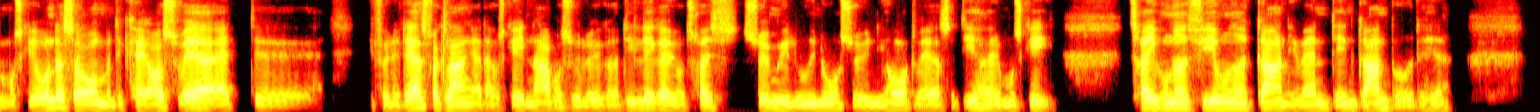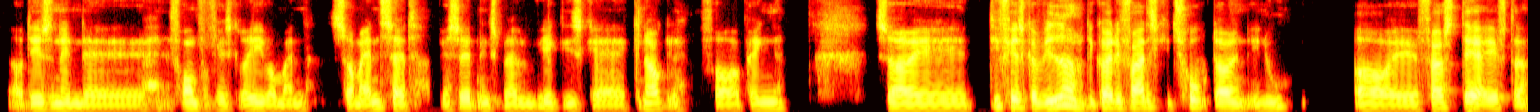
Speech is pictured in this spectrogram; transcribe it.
måske undre sig over, men det kan også være, at øh, ifølge deres forklaring er der jo sket en arbejdsulykke, og de ligger jo 60 sømil ude i Nordsøen i hårdt vejr, så de har jo måske 300-400 garn i vand. Det er en garnbåd, det her. Og det er sådan en øh, form for fiskeri, hvor man som ansat besætningsmedlem virkelig skal knokle for pengene. Så øh, de fisker videre. Det gør de faktisk i to døgn endnu og øh, først derefter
